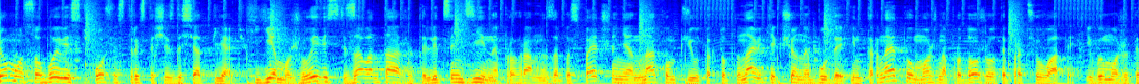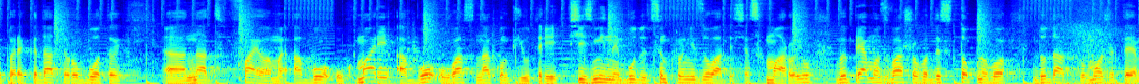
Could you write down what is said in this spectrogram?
Чому особливість Office 365? Є можливість завантажити ліцензійне програмне забезпечення на комп'ютер. Тобто, навіть якщо не буде інтернету, можна продовжувати працювати, і ви можете перекидати роботи е, над файлами або у хмарі, або у вас на комп'ютері. Всі зміни будуть синхронізуватися з хмарою. Ви прямо з вашого десктопного додатку можете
